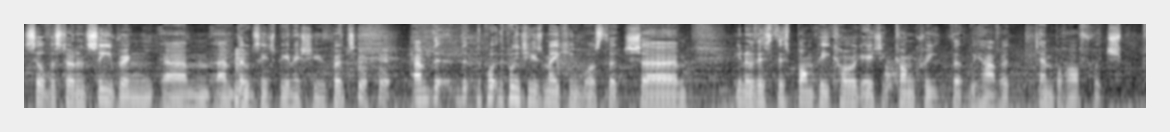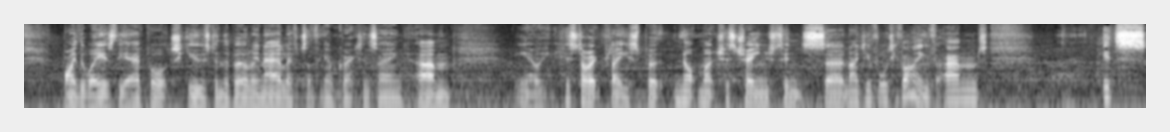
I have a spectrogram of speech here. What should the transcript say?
Silverstone and Sebring um, um, don't seem to be an issue, but um, the, the, the, point, the point he was making was that um, you know this this bumpy corrugated concrete that we have at Tempelhof, which by the way is the airport used in the Berlin airlift. I think I'm correct in saying. Um, you know, historic place, but not much has changed since uh, 1945, and it's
